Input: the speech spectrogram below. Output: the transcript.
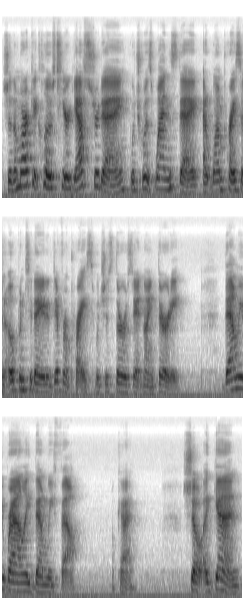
So the market closed here yesterday, which was Wednesday, at one price and opened today at a different price, which is Thursday at 9:30. Then we rallied, then we fell. Okay. So again,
